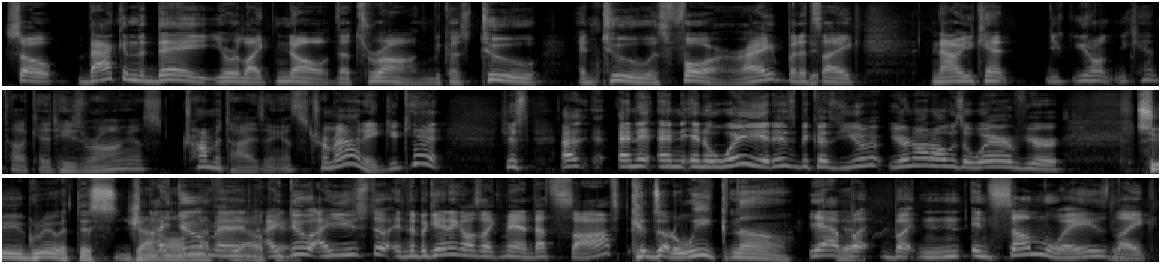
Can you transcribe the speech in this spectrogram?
So back in the day you were like no that's wrong because two and two is four right? But it's like now you can't you, you don't you can't tell a kid he's wrong it's traumatizing it's traumatic you can't just and and in a way it is because you're you're not always aware of your So you agree with this general? I do meth- man yeah, I do I used to in the beginning I was like man that's soft Kids are weak now. yeah, but but in, in some ways, like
